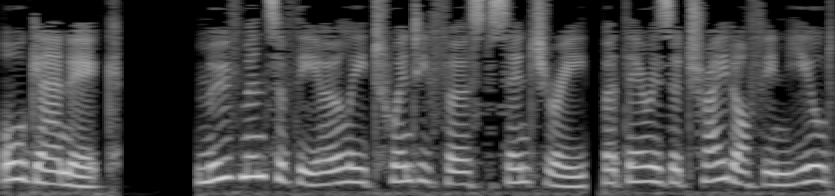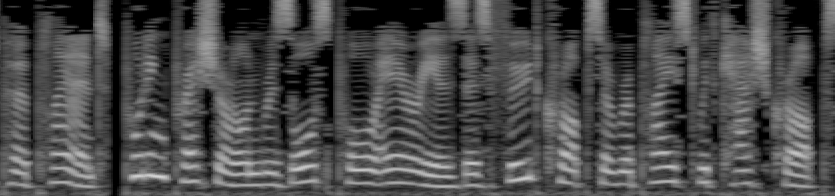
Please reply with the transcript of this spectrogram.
organic movements of the early 21st century, but there is a trade-off in yield per plant, putting pressure on resource-poor areas as food crops are replaced with cash crops.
